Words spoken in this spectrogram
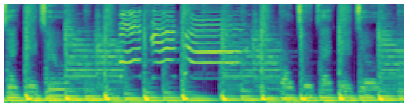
take me to? Won't you take me to?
